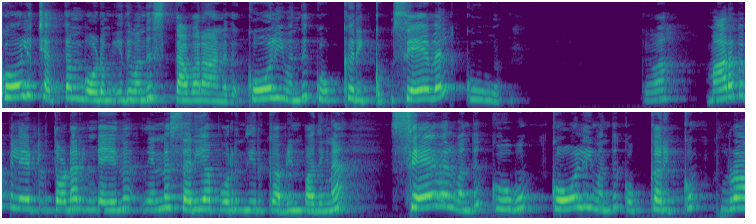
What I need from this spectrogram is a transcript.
கோழி சத்தம் போடும். இது வந்து தவறானது. கோழி வந்து கொக்கரிக்கும். சேவல் கூவும். ஓகேவா? மரபு பிழையற்ற தொடர் இங்கே என்ன என்ன சரியாக பொருந்திருக்கு அப்படின்னு பார்த்தீங்கன்னா சேவல் வந்து கூவும் கோழி வந்து கொக்கரிக்கும் புறா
